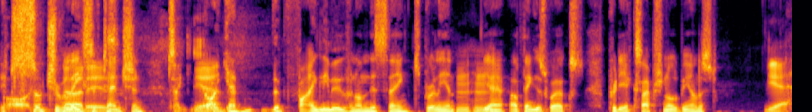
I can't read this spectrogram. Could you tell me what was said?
It's such a release of tension. It's like, Yeah. God, yeah, they're finally moving on this thing. It's brilliant. Yeah, I think his work's pretty exceptional, to be honest. Yeah.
